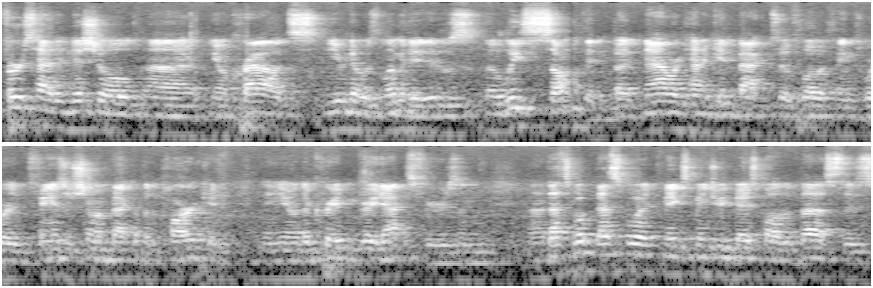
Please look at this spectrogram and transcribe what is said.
first had initial, uh, you know, crowds, even though it was limited, it was at least something. But now we're kind of getting back to the flow of things, where fans are showing back up at the park, and, and you know, they're creating great atmospheres, and uh, that's what that's what makes Major League Baseball the best. Is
